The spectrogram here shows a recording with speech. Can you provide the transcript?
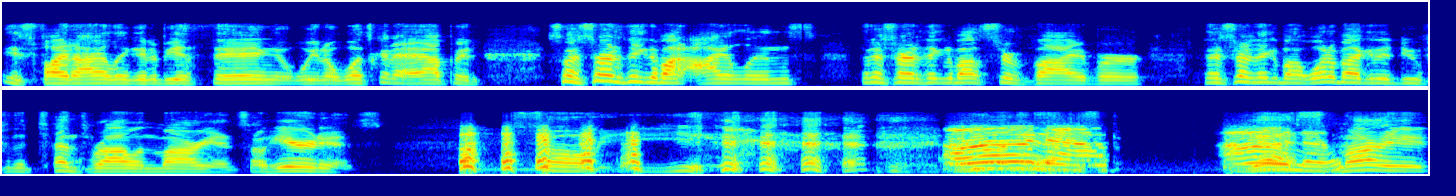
Is Fight Island going to be a thing? You know, what's going to happen? So I started thinking about islands. Then I started thinking about Survivor. Then I started thinking about what am I going to do for the 10th round with Marion? So here it is. So, yeah. oh, no. Oh, yes, no. Marion,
